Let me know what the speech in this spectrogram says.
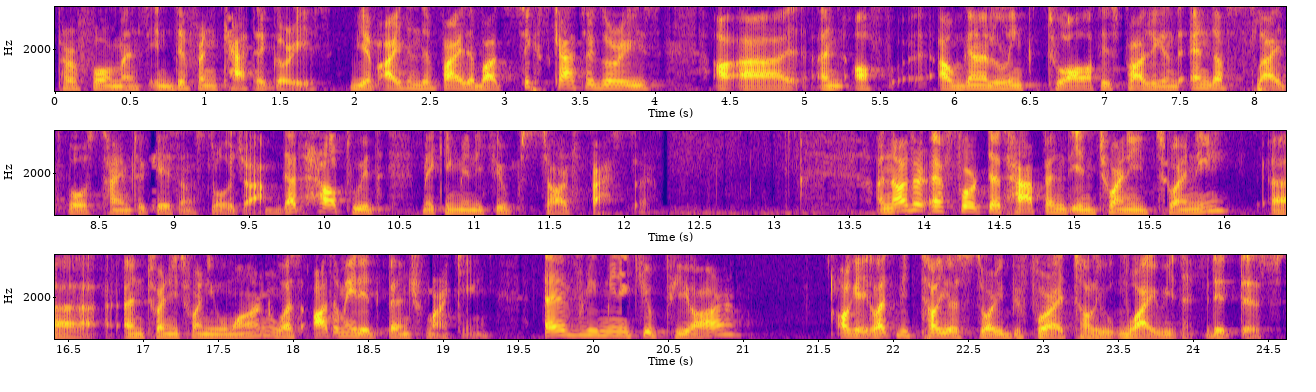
performance in different categories. We have identified about six categories uh, uh, and of, I'm going to link to all of these projects in the end of slides, both time to K8s and SlowJam. That helped with making Minikube start faster. Another effort that happened in 2020 uh, and 2021 was automated benchmarking. Every Minikube PR, okay, let me tell you a story before I tell you why we did this.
